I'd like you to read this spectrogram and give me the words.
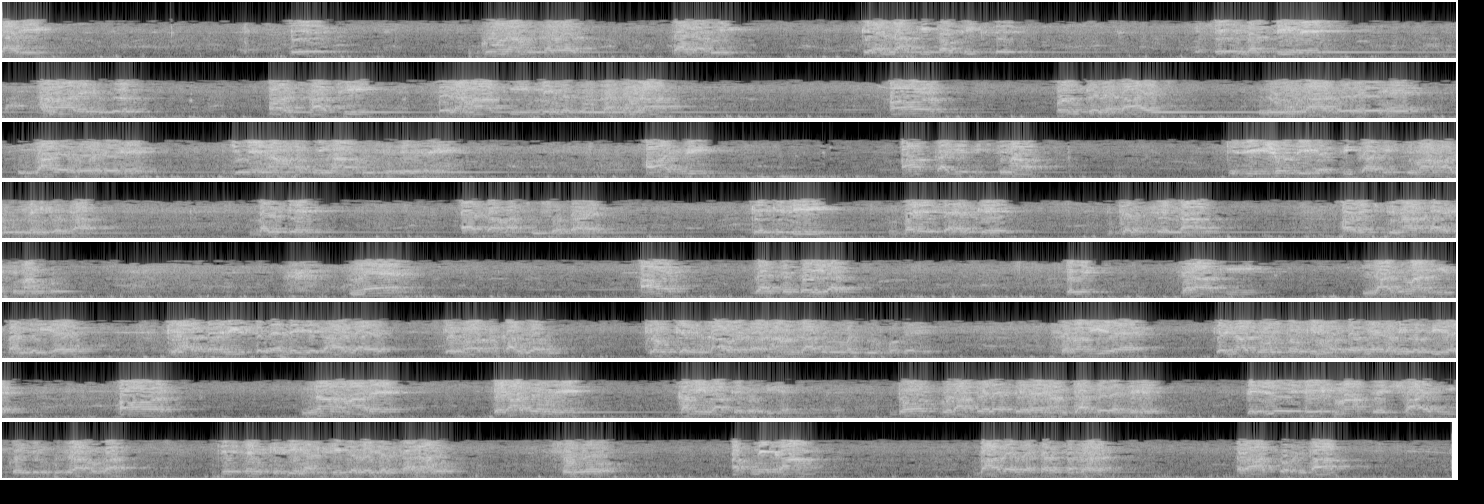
چاہیے ایک گونا مقرر پیدا ہوئی کہ اللہ کی توفیق سے ایک بستی میں کا اجتماع ہو۔ میں آج ویسے تو یہ ایک طرح کی لازمہ چیز بن گئی ہے کہ ہر تقریر سے پہلے یہ کہا جائے کہ بہت تھکا ہوا ہوں، کیونکہ تھکاوٹ اور ہم لازم مجبور ہو گئے ہیں۔ سبب یہ ہے کہ نہ دوستوں کی محبت میں کمی ہوتی ہے اور نہ ہمارے ارادوں میں کمی واقع ہوتی ہے۔ دوست بلاتے رہتے ہیں، ہم جاتے رہتے ہیں۔ پچھلے ایک ماہ سے شاید ہی کوئی دن گزرا ہوگا جس دن کسی نہ کسی جگہ جلتا نہ ہو۔ صبح اپنے کام بادل وطر سفر، رات کو خطاب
